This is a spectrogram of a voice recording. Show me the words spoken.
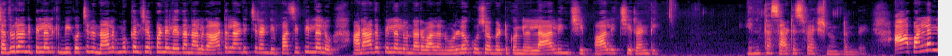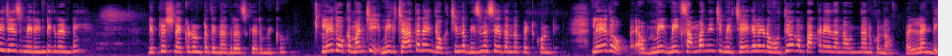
చదువురాని పిల్లలకి మీకు వచ్చిన నాలుగు ముక్కలు చెప్పండి లేదా నాలుగు ఆటలు ఆడిచ్చిరండి. పసిపిల్లలు అనాథ పిల్లలు ఉన్నారు. వాళ్ళని ఒళ్ళో కూర్చోబెట్టుకొని లాలించి పాలిచ్చి రండి. ఎంత సాటిస్ఫాక్షన్ ఉంటుంది. ఆ పనులన్నీ చేసి మీరు ఇంటికి రండి. డిప్రెషన్ ఎక్కడ ఉంటుంది నాగరాజ్ గారు మీకు? లేదు ఒక మంచి మీకు చేతనైంది ఒక చిన్న బిజినెస్ ఏదన్నా పెట్టుకోండి. లేదు మీకు మీకు సంబంధించి మీరు చేయగలిగిన ఉద్యోగం పక్కన ఏదన్నా ఉందనుకున్నాం వెళ్ళండి.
